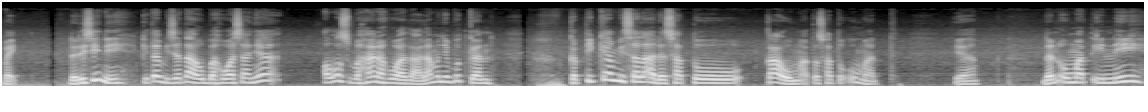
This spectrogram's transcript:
Baik. Dari sini kita bisa tahu bahwasanya Allah taala menyebutkan ketika misalnya ada satu kaum atau satu umat ya dan umat ini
